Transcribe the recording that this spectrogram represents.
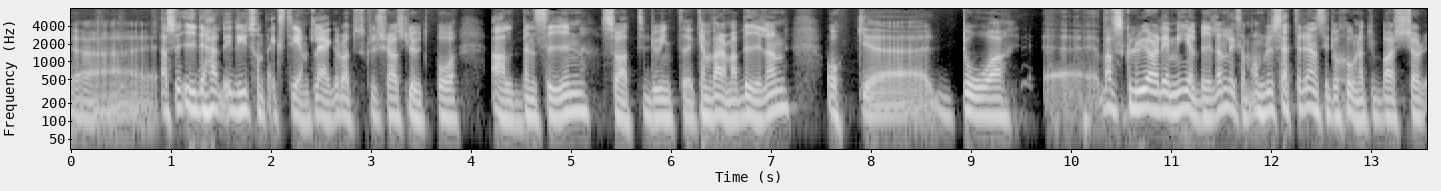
Uh, alltså i det, här, det är ju ett sånt extremt läge då, att du skulle köra slut på all bensin så att du inte kan värma bilen. Och uh, då... Uh, varför skulle du göra det med elbilen? Liksom? Om du sätter dig i den situationen att du bara kör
